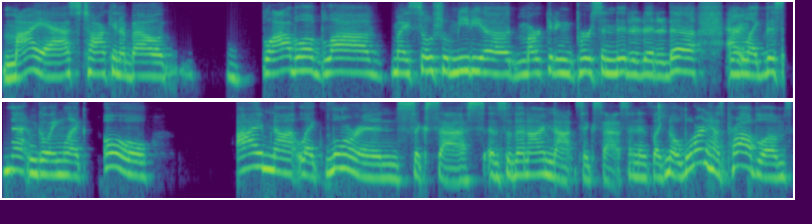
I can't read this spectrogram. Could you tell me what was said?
my ass talking about blah blah blah my social media marketing person da, da, da, da, da, and right. like this and that and going like oh I'm not like Lauryn's success. And so then I'm not success. And it's like, no, Lauryn has problems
